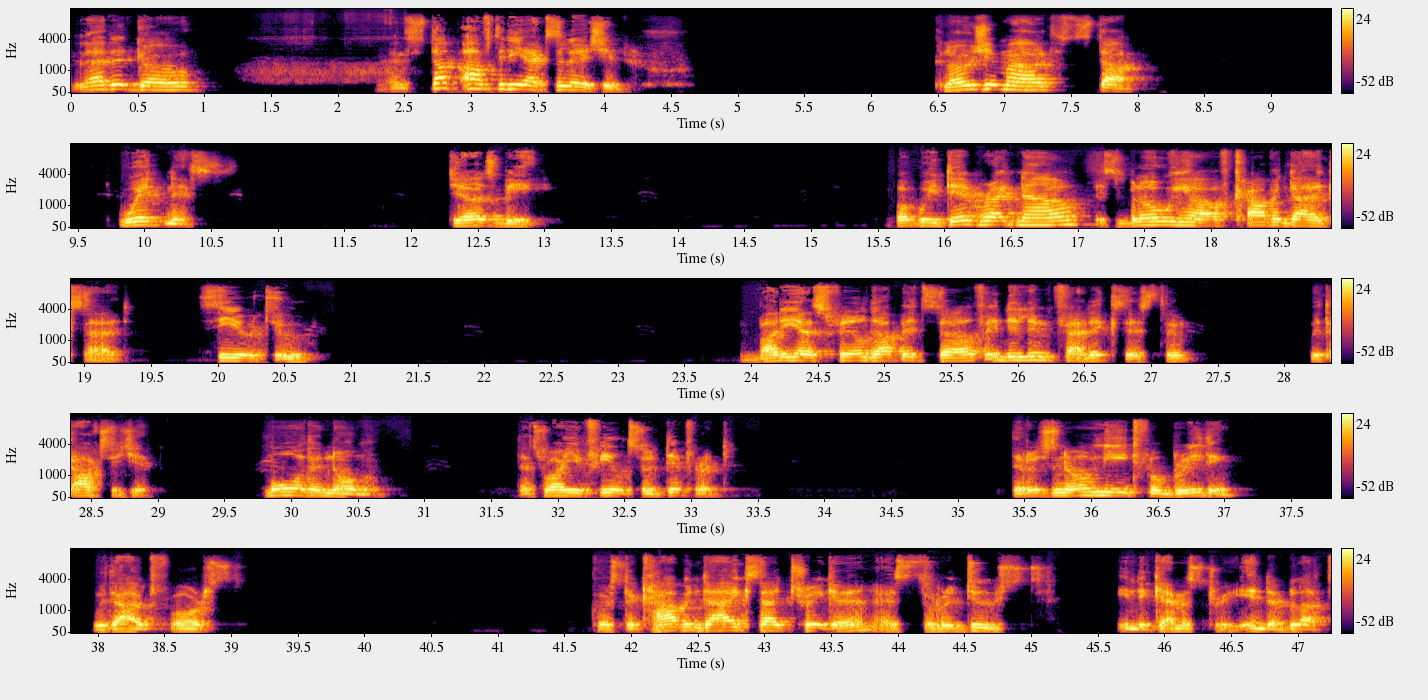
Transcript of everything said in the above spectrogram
Let it go. And stop after the exhalation. Close your mouth. Stop. Witness. Just be. What we did right now is blowing off carbon dioxide, CO2. The body has filled up itself in the lymphatic system with oxygen, more than normal. That's why you feel so different. There is no need for breathing without force. Because the carbon dioxide trigger has reduced in the chemistry, in the blood.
